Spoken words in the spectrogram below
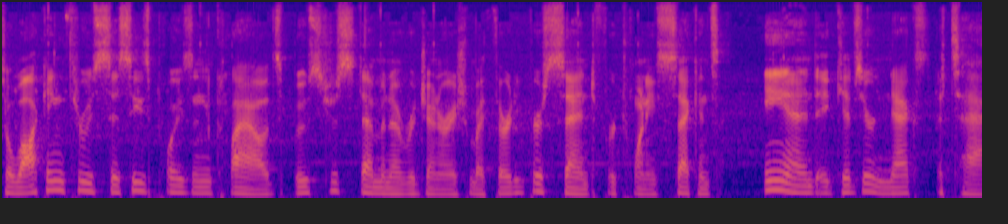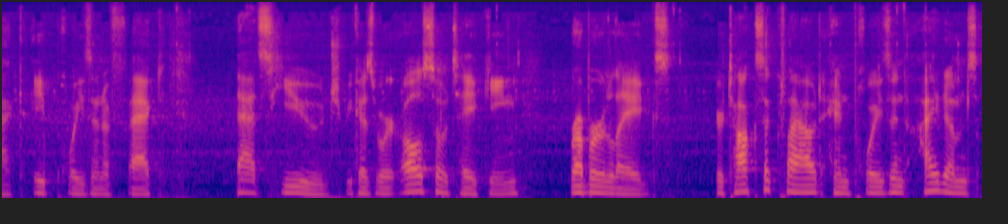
So walking through Sissy's Poison Clouds boosts your stamina regeneration by 30% for 20 seconds, and it gives your next attack a poison effect. That's huge because we're also taking Rubber Legs, your Toxic Cloud and poisoned items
